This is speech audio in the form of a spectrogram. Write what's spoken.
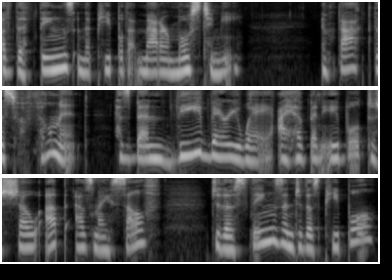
of the things and the people that matter most to me. In fact, this fulfillment has been the very way I have been able to show up as myself to those things and to those people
